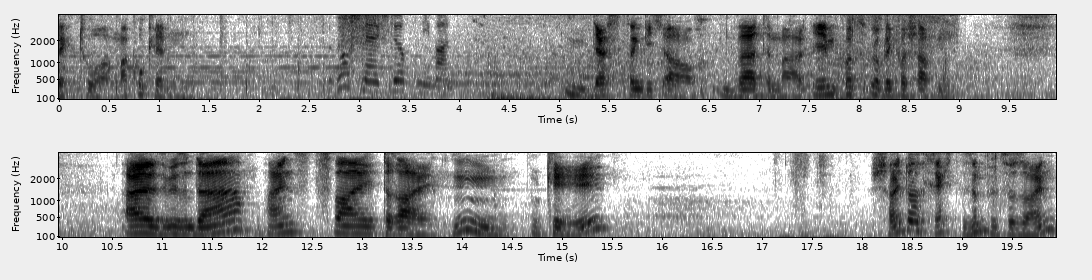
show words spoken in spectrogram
Nikto-Sektor. Mal gucken. So schnell stirbt niemand. Das denke ich auch. Warte mal, eben kurz Überblick verschaffen. Also, wir sind da. Eins, zwei, drei. Hm, okay. Scheint doch recht simpel zu sein.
